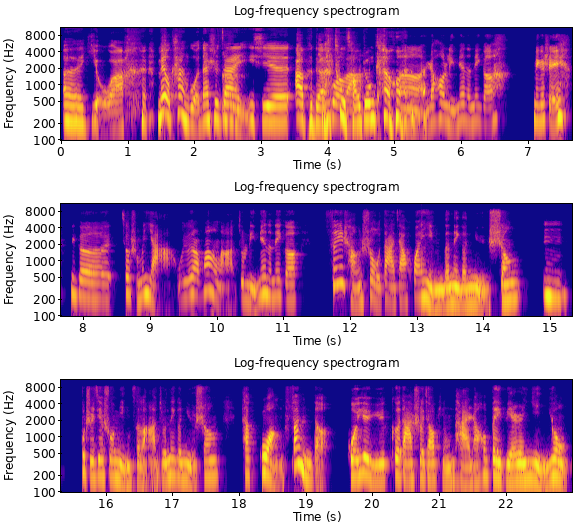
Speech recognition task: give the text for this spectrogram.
呃，有啊，没有看过，但是在一些 UP 的吐槽中看完了。然后里面的那个那个谁，那个叫什么雅，我有点忘了，就里面的那个非常受大家欢迎的那个女生，嗯，不直接说名字了啊，就那个女生，她广泛的活跃于各大社交平台，然后被别人引用。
